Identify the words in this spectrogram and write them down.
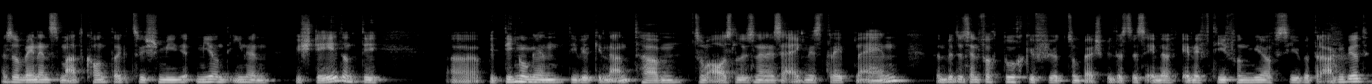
Also wenn ein Smart Contract zwischen mir, und Ihnen besteht und die äh, Bedingungen, die wir genannt haben, zum Auslösen eines Ereignisses treten ein, dann wird es einfach durchgeführt. Zum Beispiel, dass das NFT von mir auf Sie übertragen wird.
